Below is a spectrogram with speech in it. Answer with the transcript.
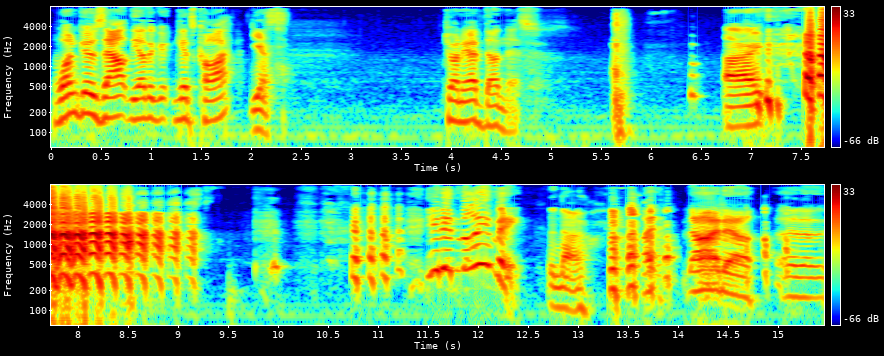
one goes out, the other gets caught. Yes. Johnny, I've done this. All right. you didn't believe me. no. I, no, I know. I know.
